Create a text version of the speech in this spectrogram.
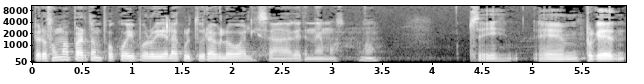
pero forma parte un poco hoy por hoy de la cultura globalizada que tenemos, ¿no? Sí, em, porque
